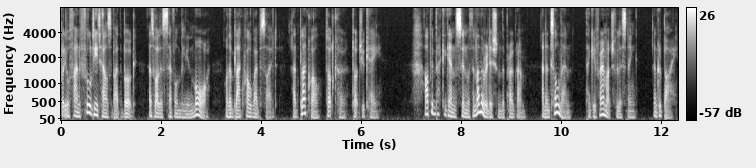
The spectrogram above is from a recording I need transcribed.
but you'll find full details about the book, as well as several million more, on the Blackwell website at blackwell.co.uk. I'll be back again soon with another edition of the programme, and until then, thank you very much for listening, and goodbye.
